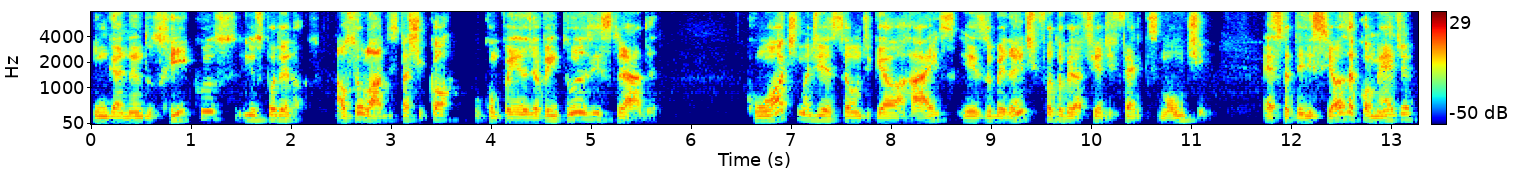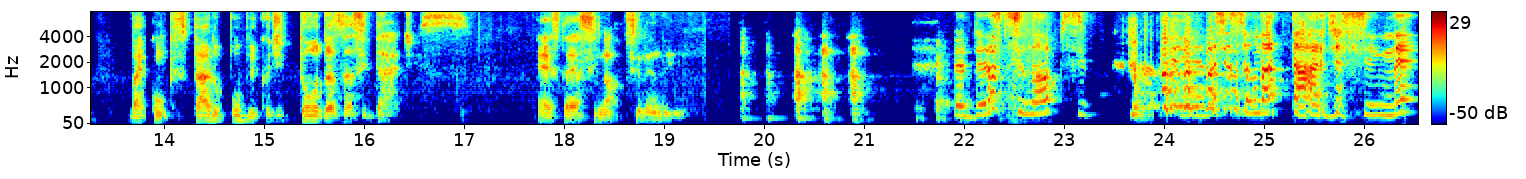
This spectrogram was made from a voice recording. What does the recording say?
enganando os ricos e os poderosos. Ao seu lado está Chicó, o companheiro de aventuras e estrada, com ótima direção de Guel Arraes e exuberante fotografia de Félix Monte, essa deliciosa comédia vai conquistar o público de todas as idades. Esta é a sinopse, Leandrinho. Meu Deus, sinopse é, na sessão da tarde, assim, né?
